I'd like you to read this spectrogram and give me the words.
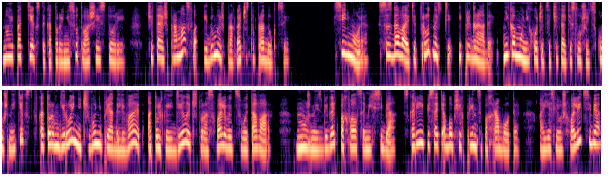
но и подтексты, которые несут ваши истории. Читаешь про масло и думаешь про качество продукции. Седьмое. Создавайте трудности и преграды. Никому не хочется читать и слушать скучный текст, в котором герой ничего не преодолевает, а только и делает, что расхваливает свой товар. Нужно избегать похвал самих себя, скорее писать об общих принципах работы, а если уж хвалить себя,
